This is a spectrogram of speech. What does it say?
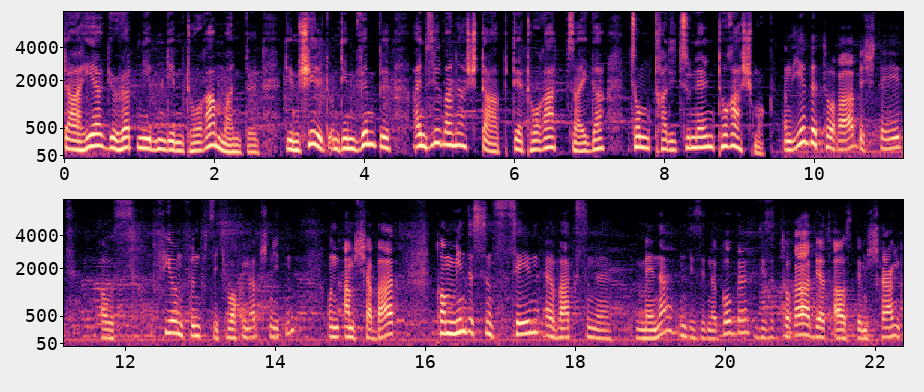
Daher gehört neben dem Toramantel, dem Schild und dem Wimpel ein silberner Stab, der Torazeiger, zum traditionellen Toraschmuck. Und jede Tora besteht aus 54 Wochenabschnitten und am Schabbat kommen mindestens zehn erwachsene Männer in die Synagoge. Diese Tora wird aus dem Schrank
